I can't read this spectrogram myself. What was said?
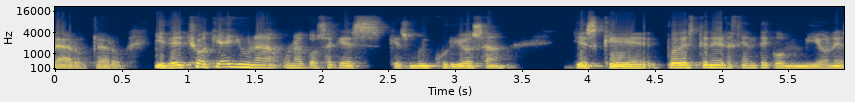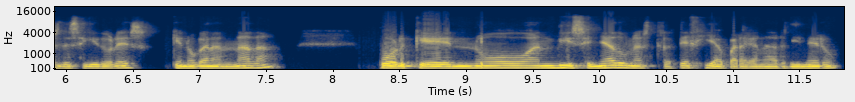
Claro, claro. Y de hecho aquí hay una, cosa que es, que es muy curiosa y es que puedes tener gente con millones de seguidores que no ganan nada porque no han diseñado una estrategia para ganar dinero.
